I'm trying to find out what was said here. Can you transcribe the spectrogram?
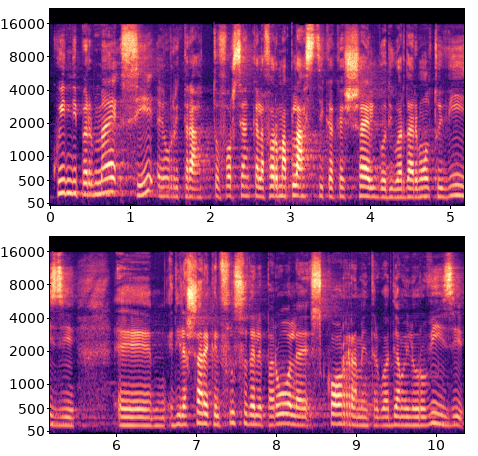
quindi per me sì, è un ritratto, forse anche la forma plastica che scelgo di guardare molto i visi eh, e di lasciare che il flusso delle parole scorra mentre guardiamo i loro visi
